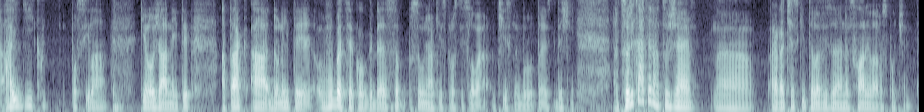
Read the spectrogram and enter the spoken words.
Hajdík posílá kilo žádný typ a tak a donejty vůbec jako, kde se, jsou nějaký zprostý slova, číst nebudu, to je zbytečný. Co říkáte na to, že uh, Rada České televize neschválila rozpočet?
